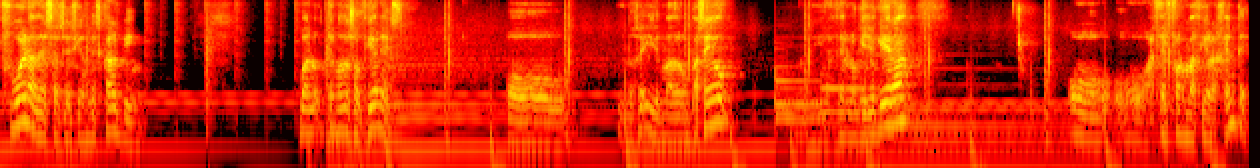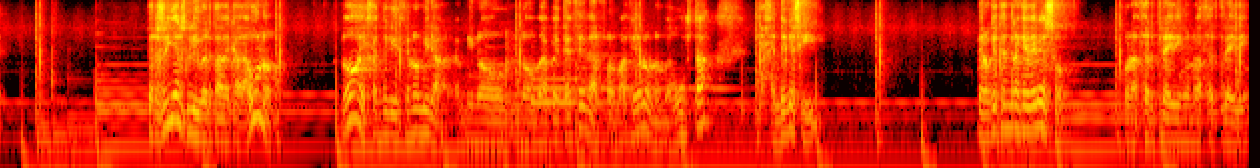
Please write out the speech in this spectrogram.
fuera de esa sesión de scalping, bueno, tengo dos opciones. O, no sé, irme a dar un paseo, hacer lo que yo quiera o, hacer formación a gente. Pero eso ya es libertad de cada uno. ¿no? Hay gente que dice, no, mira, a mí no, no me apetece dar formación o no me gusta. hay gente que sí. ¿Pero qué tendrá que ver eso con hacer trading o no hacer trading?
